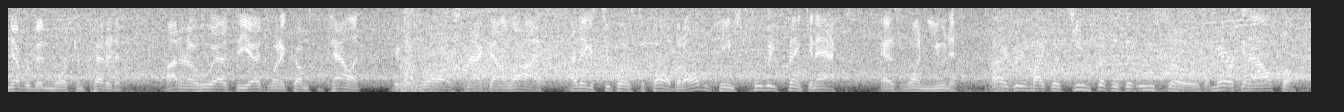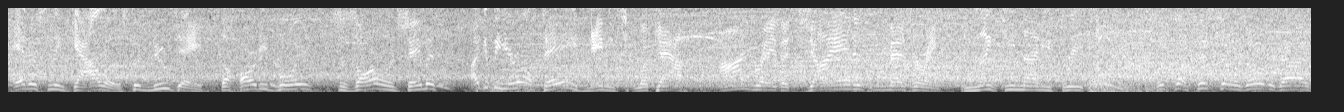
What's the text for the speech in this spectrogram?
never been more competitive. I don't know who has the edge when it comes to talent, if it's Raw or SmackDown Live. I think it's too close to call, but all the teams truly think and act as one unit. I agree, Michael. Teams such as the Usos, American Alpha, Anderson and Gallows, The New Day, the Hardy Boys, Cesaro and Sheamus. I could be here all day naming... Look out. Andre the Giant is measuring. In 1993, Looks like this show is over, guys.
